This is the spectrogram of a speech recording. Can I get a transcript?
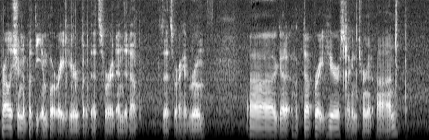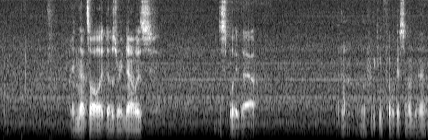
Probably shouldn't have put the input right here, but that's where it ended up, because that's where I had room. Uh, got it hooked up right here so I can turn it on. And that's all it does right now is display that. I if we can focus on that.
